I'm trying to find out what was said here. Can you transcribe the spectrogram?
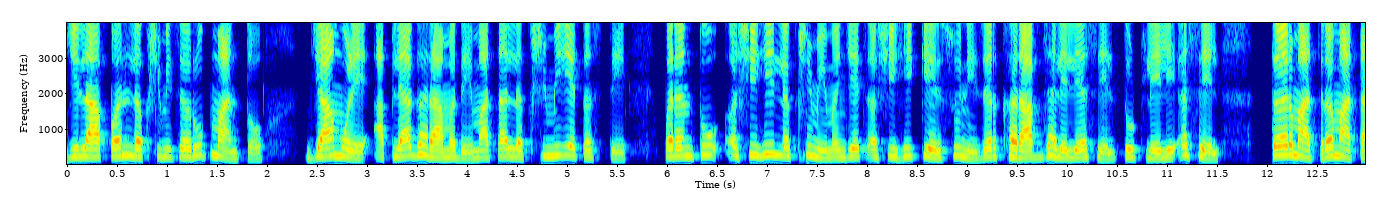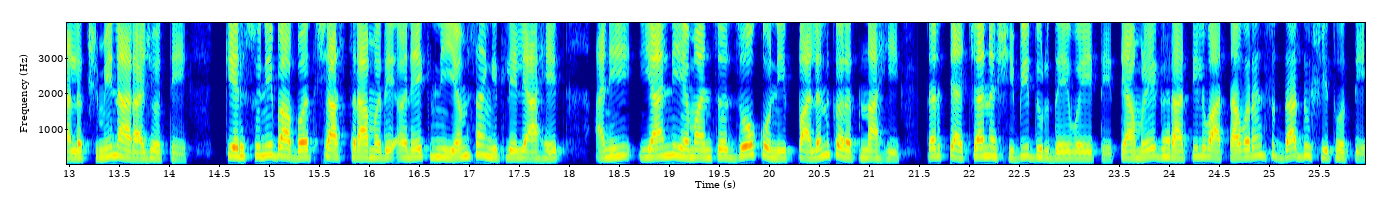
जिला आपण लक्ष्मीचं रूप मानतो ज्यामुळे आपल्या घरामध्ये माता लक्ष्मी येत असते. परंतु अशी ही लक्ष्मी म्हणजेच अशी ही केरसुनी जर खराब झालेली असेल तुटलेली असेल तर मात्र माता लक्ष्मी नाराज होते. केरसुनीबाबत शास्त्रामध्ये अनेक नियम सांगितलेले आहेत. आणि या नियमांचं जो कोणी पालन करत नाही तर त्याच्या नशिबी दुर्दैव येते. त्यामुळे घरातील वातावरणसुद्धा दूषित होते.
